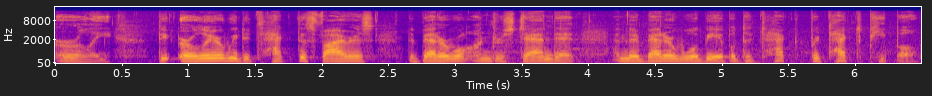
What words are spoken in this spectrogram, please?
early. The earlier we detect this virus, the better we'll understand it, and the better we'll be able to protect, protect people.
